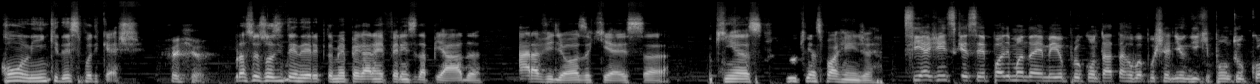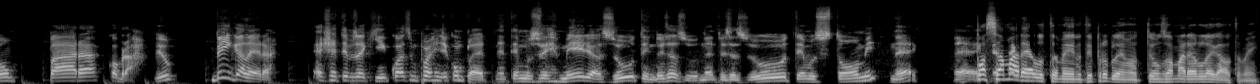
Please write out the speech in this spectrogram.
com o link desse podcast. Fechou. Para as pessoas entenderem, também pegarem a referência da piada maravilhosa que é essa Luquinhas, Luquinhas Power Ranger. Se a gente esquecer, pode mandar e-mail pro contato arroba puxadinhogeek.com para cobrar, viu? Bem, galera, é, já temos aqui quase um Power Ranger completo, né? Temos vermelho, azul, tem dois azul, né? Dois azul, temos Tommy, né? É, Pode ser amarelo também, não tem problema. Tem uns amarelo legal também.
